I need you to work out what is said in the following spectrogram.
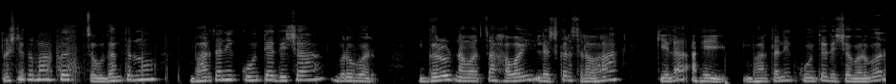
प्रश्न क्रमांक चौदा मित्रांनो भारताने कोणत्या देशाबरोबर गरुड नावाचा हवाई लष्कर सराव हा केला आहे? भारताने कोणत्या देशाबरोबर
